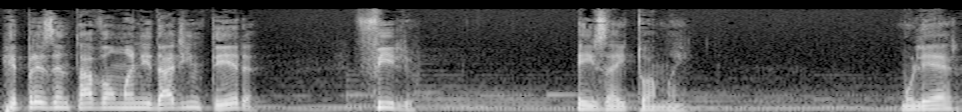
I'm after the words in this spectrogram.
representava a humanidade inteira. Filho, eis aí tua mãe. Mulher,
